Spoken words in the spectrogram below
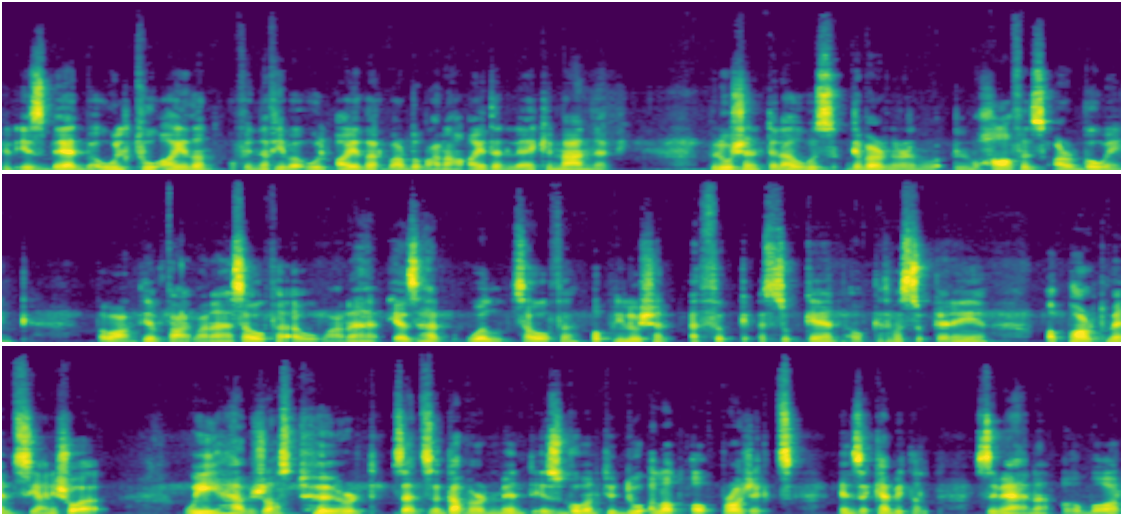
في الإثبات بقول to أيضا وفي النفي بقول either برضو معناها أيضا لكن مع النفي. pollution التلوث governor المحافظ are going طبعا ينفع معناها سوف أو معناها يذهب will سوف population السكان أو الكثافة السكانية apartments يعني شقق We have just heard that the government is going to do a lot of projects in the capital سمعنا أخبار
